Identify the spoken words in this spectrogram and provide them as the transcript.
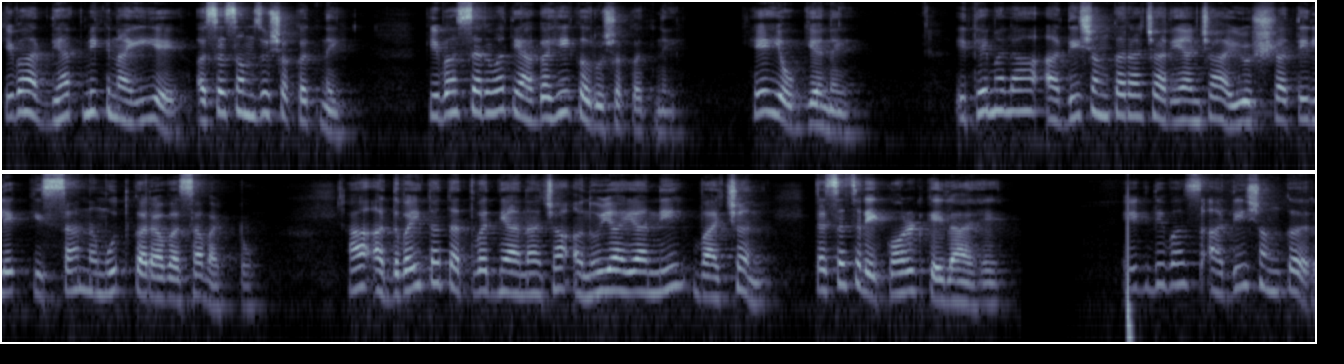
किंवा आध्यात्मिक नाही आहे असं समजू शकत नाही किंवा सर्व त्यागही करू शकत नाही. हे योग्य नाही. इथे मला आदिशंकराचार्यांच्या आयुष्यातील एक किस्सा नमूद करावासा वाटतो. हा अद्वैत तत्त्वज्ञानाच्या अनुयायांनी वाचन तसंच रेकॉर्ड केला आहे. एक दिवस आदिशंकर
